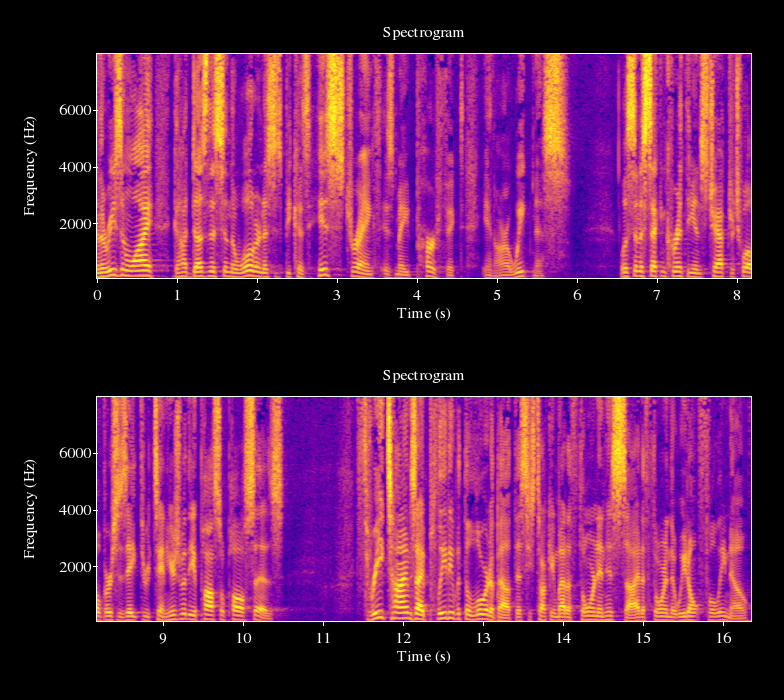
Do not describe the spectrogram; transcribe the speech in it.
And the reason why God does this in the wilderness is because his strength is made perfect in our weakness. Listen to 2 Corinthians chapter 12 verses 8 through 10. Here's what the apostle Paul says. Three times I pleaded with the Lord about this. He's talking about a thorn in his side, a thorn that we don't fully know.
